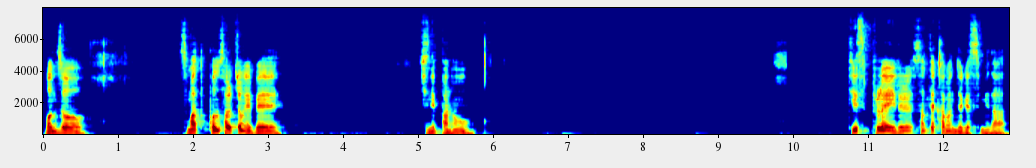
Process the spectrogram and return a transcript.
먼저 스마트폰 설정 앱에 진입한 후 디스플레이를 선택하면 되겠습니다.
